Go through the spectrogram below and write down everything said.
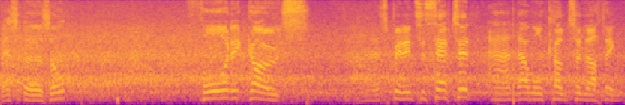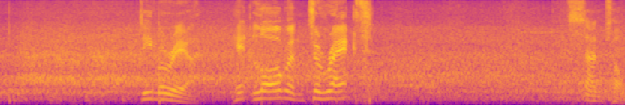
Mesut Ozil. Forward it goes. That's been intercepted, and that will come to nothing. Di Maria. Hit long and direct. Santon.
